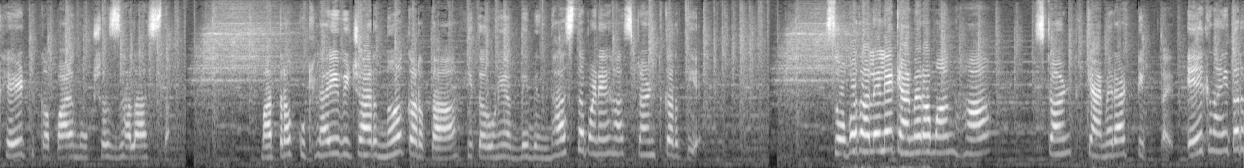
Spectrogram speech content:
थेट कपाळ मोक्षस झाला असता. मात्र कुठलाही विचार न करता ही तरुणी अगदी बिनधास्तपणे हा स्टंट करते सोबत आलेले कॅमेरामन हा स्टंट कॅमेऱ्यात टिपतायत. एक नाही तर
